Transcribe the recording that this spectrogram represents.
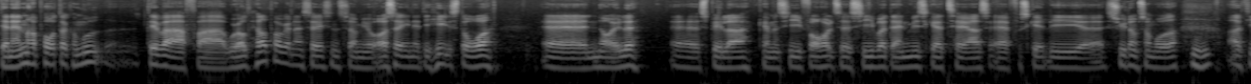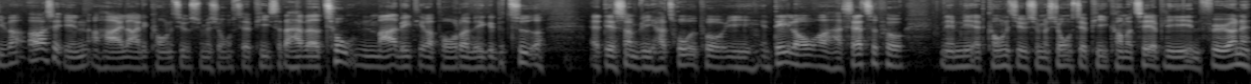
den anden rapport, der kom ud, det var fra World Health Organization, som jo også er en af de helt store øh, nøgle øh, spillere, kan man sige, i forhold til at sige, hvordan vi skal tage os af forskellige øh, sygdomsområder. Mm. Og de var også inde og highlighte kognitiv simulationsterapi, så der har været to meget vigtige rapporter, hvilket betyder, at det, som vi har troet på i en del år og har satset på, nemlig at kognitiv simulationsterapi kommer til at blive en førende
